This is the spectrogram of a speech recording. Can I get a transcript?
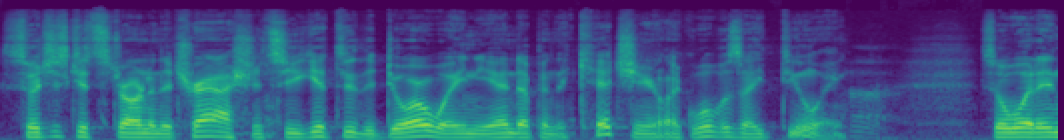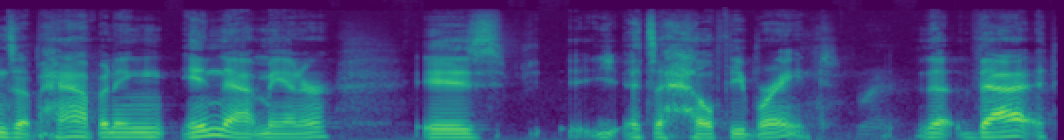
So it just gets thrown in the trash, and so you get through the doorway and you end up in the kitchen. You're like, what was I doing? So what ends up happening in that manner is it's a healthy brain. That that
